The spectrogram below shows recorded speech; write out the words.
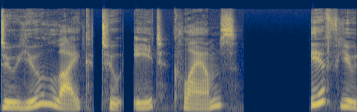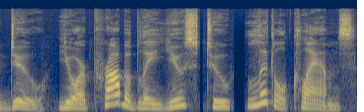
Do you like to eat clams? If you do, you're probably used to little clams.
